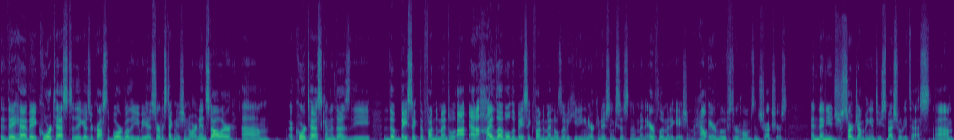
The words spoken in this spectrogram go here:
they have a core test that goes across the board, whether you be a service technician or an installer. Um, a core test kind of does the the basic, the fundamental uh, at a high level, the basic fundamentals of a heating and air conditioning system and airflow mitigation, how air moves through homes and structures, and then you start jumping into specialty tests. Um,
